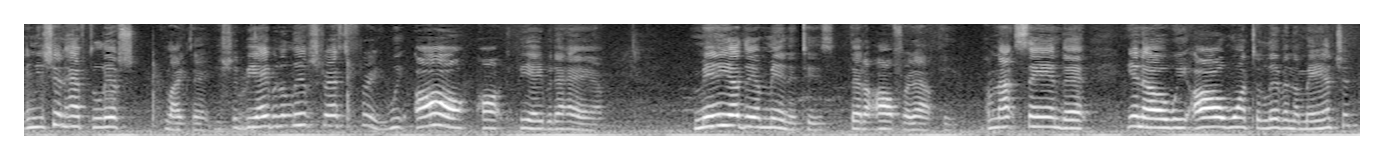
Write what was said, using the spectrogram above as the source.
And you shouldn't have to live like that. You should be able to live stress free. We all ought to be able to have many of the amenities that are offered out there. I'm not saying that, you know, we all want to live in a mansion,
